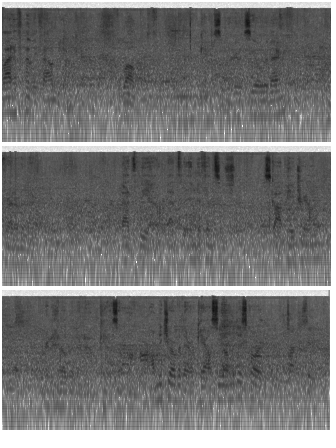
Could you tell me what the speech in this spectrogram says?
Glad I finally found you. Okay. Well, okay, so we're gonna see over there. Right over there. That's the uh, that's the in defense of Ska Patreon. We're gonna head over there now. Okay, so I'll meet you over there. Okay, I'll see you on the Discord. Talk to you soon.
